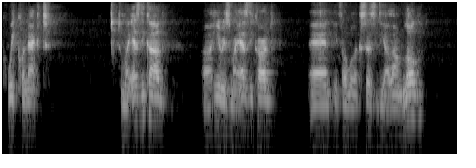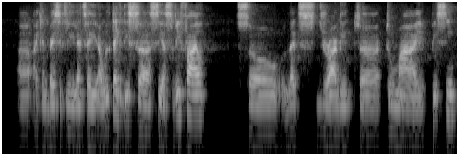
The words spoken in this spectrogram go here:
quick connect to my SD card. Uh, here is my SD card, and if I will access the alarm log, uh, I can basically, let's say, I will take this uh, CSV file. So let's drag it uh, to my PC.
